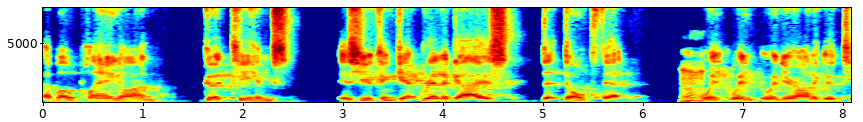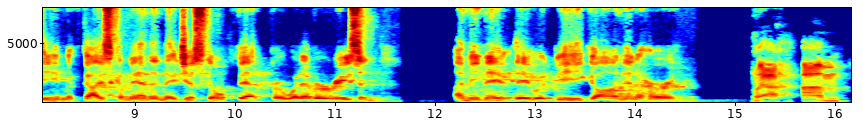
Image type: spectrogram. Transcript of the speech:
about playing on good teams is you can get rid of guys that don't fit mm. when, when, when you're on a good team. If guys come in and they just don't fit for whatever reason, I mean, they, they would be gone in a hurry. Yeah. Um,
